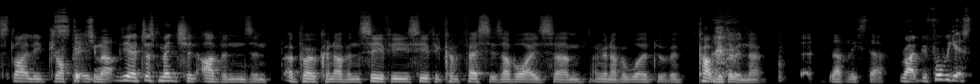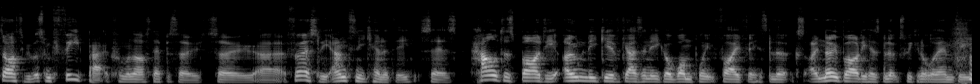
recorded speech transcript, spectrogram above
slightly drop Stitch it. in- him up. Yeah, just mention ovens and a broken oven. See if he see if he confesses. Otherwise, um, I'm gonna have a word with him. Can't be doing that. Lovely stuff. Right, before we get started, we've got some feedback from the last episode. So, uh, firstly, Anthony Kennedy says, How does Bardi only give Gazaniga 1.5 for his looks? I know Bardi has looks we can all envy,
